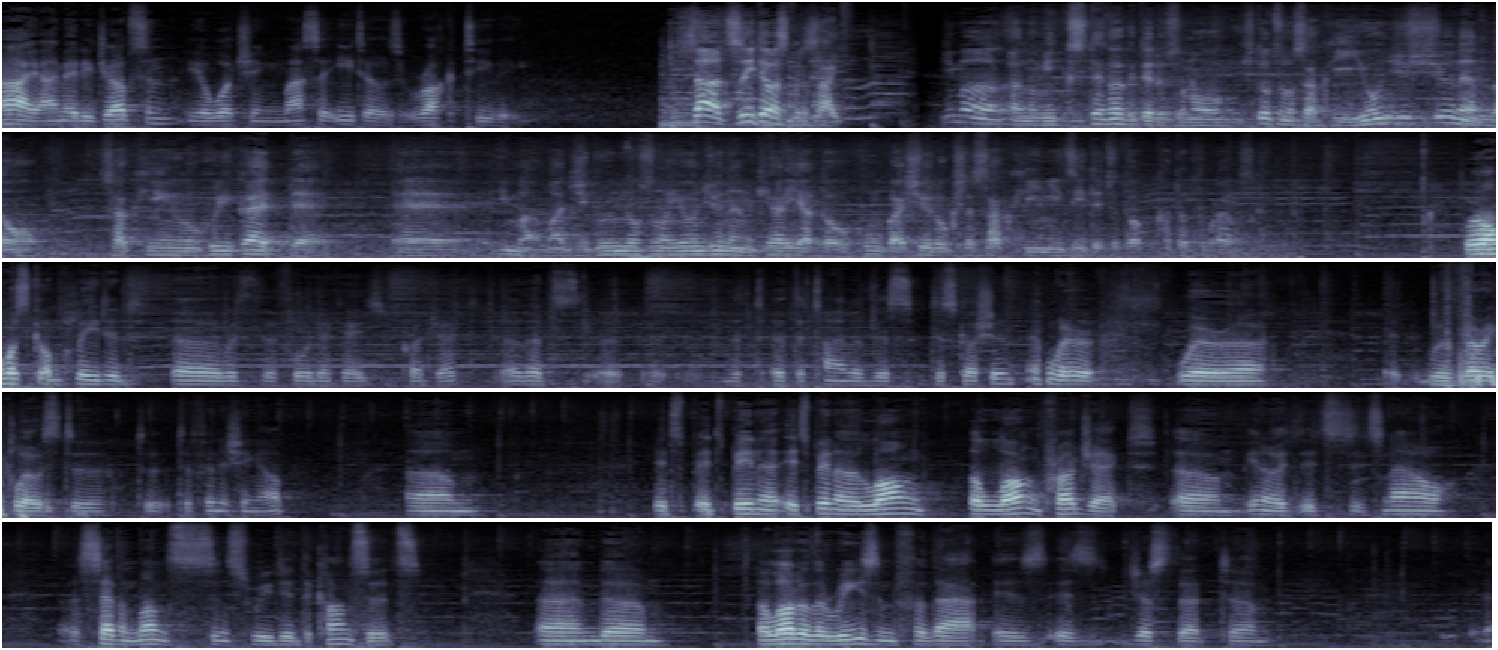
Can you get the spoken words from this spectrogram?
Hi, I'm Eddie Jobson. You're watching Masa Ito's Rock TV. さあ続いてはください今あのミックス手がけてるその一つの作品40周年の作品を振り返って、えー今、まあ、自分のその40年のキャリアと今回収録した作品についてちょっと語ってもらえますか We're almost completed uh, with the Four Decades project. Uh, that's uh, uh, at the time of this discussion. we're, we're, uh, we're very close to, to, to finishing up. Um, it's, it's been a, it's been a long, a long project. Um, you know, it, it's, it's now uh, seven months since we did the concerts. And um, a lot of the reason for that is, is just that um,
